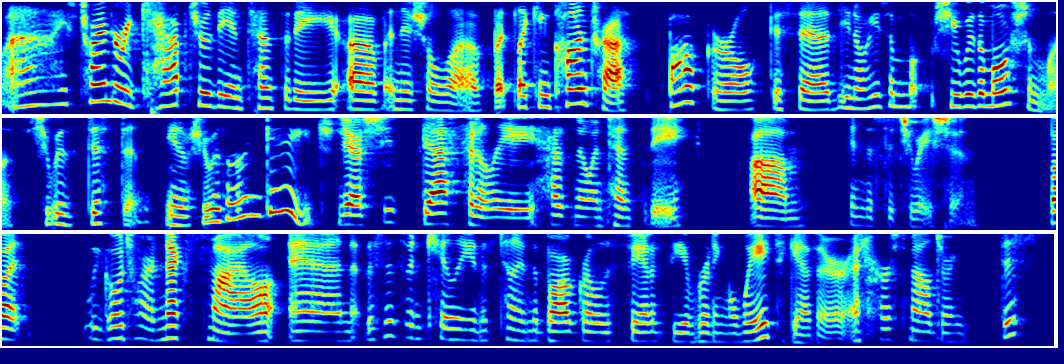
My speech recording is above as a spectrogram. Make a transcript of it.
uh, he's trying to recapture the intensity of initial love, but like in contrast, bog girl just said, you know, he's emo- she was emotionless, she was distant, you know, she was unengaged. Yeah, she's definitely has no intensity um, in the situation. But we go to our next smile, and this is when Killian is telling the bog girl his fantasy of running away together, and her smile during this,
